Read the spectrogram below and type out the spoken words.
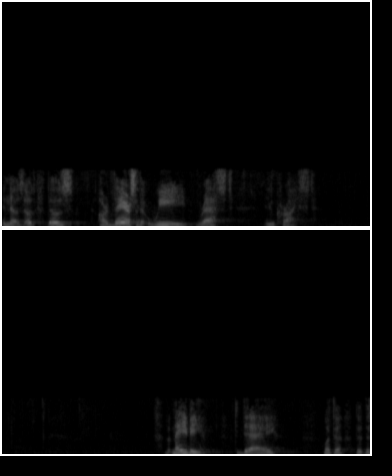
in those. Those, those are there so that we rest in Christ. But maybe today what the, the, the,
